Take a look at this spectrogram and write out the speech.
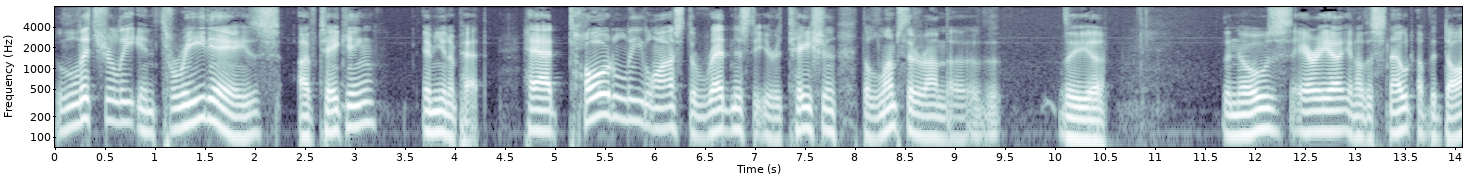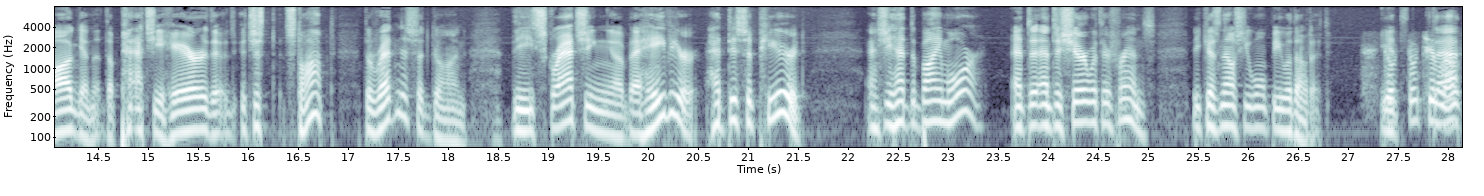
literally in three days of taking Immunipet, had totally lost the redness, the irritation, the lumps that are on the the the, uh, the nose area, you know, the snout of the dog, and the, the patchy hair. The, it just stopped. The redness had gone the scratching uh, behavior had disappeared, and she had to buy more and to and to share with her friends because now she won't be without it. Don't, don't you that, love?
